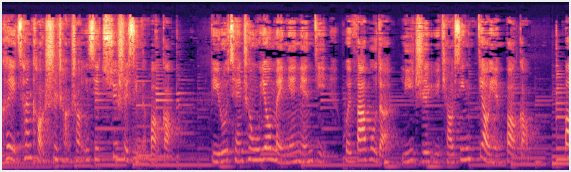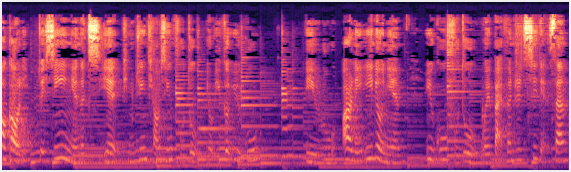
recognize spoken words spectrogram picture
可以参考市场上一些趋势性的报告，比如前程无忧每年年底会发布的离职与调薪调研报告。报告里对新一年的企业平均调薪幅度有一个预估，比如二零一六年预估幅度为百分之七点三，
